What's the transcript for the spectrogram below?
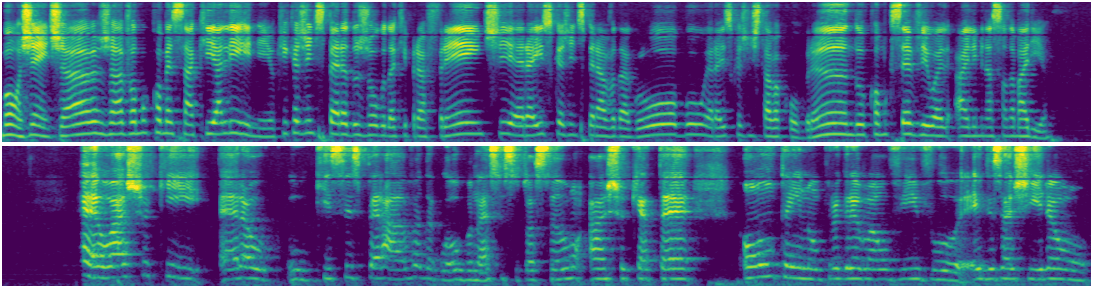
Bom, gente, já, já vamos começar aqui. Aline, o que, que a gente espera do jogo daqui para frente? Era isso que a gente esperava da Globo? Era isso que a gente estava cobrando? Como que você viu a, a, eliminação da Maria? É, eu acho que era o, o que se esperava da Globo nessa situação. Acho que até ontem no programa ao vivo eles agiram,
